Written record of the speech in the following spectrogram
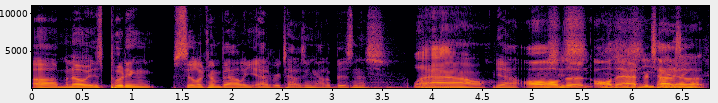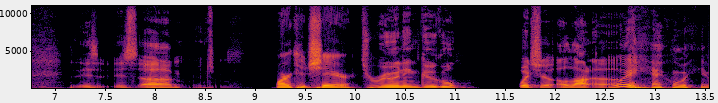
Um, no, it's putting Silicon Valley advertising out of business. Um, Wow. yeah, all You the all the just advertising is is um market share. it's ruining Google, which a, a lot uh, Wait, wait,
